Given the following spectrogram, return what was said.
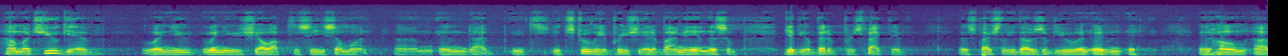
how much you give when you when you show up to see someone, um, and it's it's truly appreciated by me. And this will give you a bit of perspective, especially those of you in, in, at home. A uh,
